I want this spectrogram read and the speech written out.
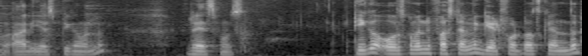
और आर ई एस पी का मतलब रेस्पॉन्स ठीक है? और उसको मैंने फ़र्स्ट टाइम में गेट फ़ोटोज़ के अंदर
